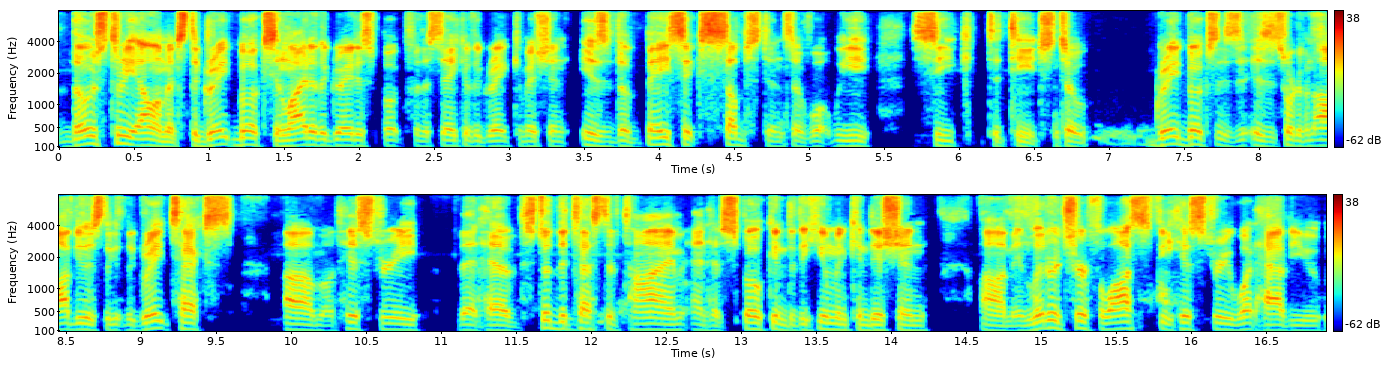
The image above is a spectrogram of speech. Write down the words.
Those three elements the great books in light of the greatest book for the sake of the great commission is the basic substance of what we seek to teach. And so great books is, is sort of an obvious the, the great texts um, of history that have stood the test of time and have spoken to the human condition um, in literature philosophy history what have you.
